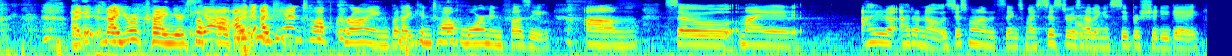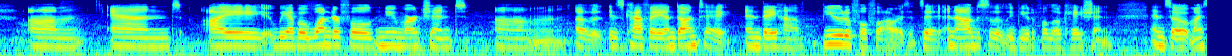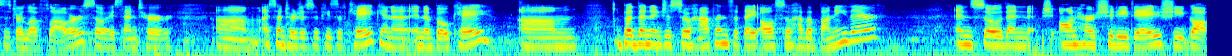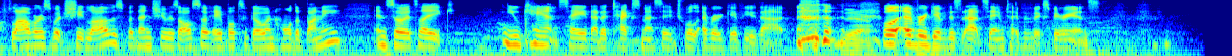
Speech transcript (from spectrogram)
I, d- now you're crying yourself. yeah, I. I can't top crying, but I can top warm and fuzzy. Um, so my, I don't, I don't know. It was just one of those things. My sister was having a super shitty day, um, and I we have a wonderful new merchant. Um, uh, is Cafe Andante, and they have beautiful flowers. It's a, an absolutely beautiful location, and so my sister loved flowers, so I sent her, um, I sent her just a piece of cake in a in a bouquet. Um, but then it just so happens that they also have a bunny there and so then she, on her shitty day she got flowers which she loves but then she was also able to go and hold a bunny and so it's like you can't say that a text message will ever give you that Yeah. will ever give this that same type of experience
